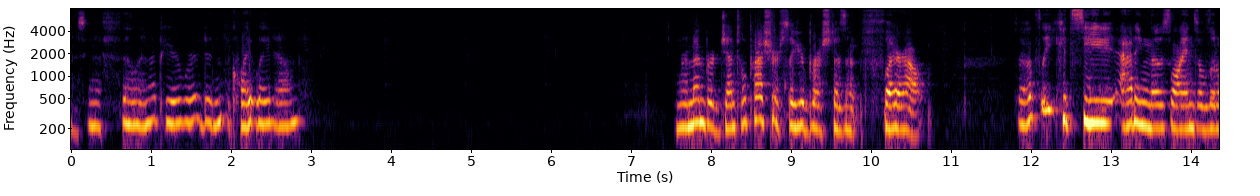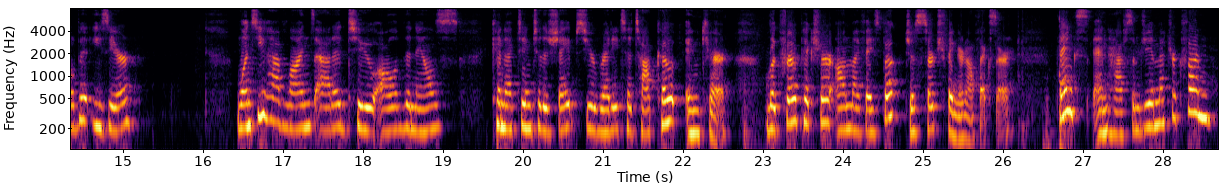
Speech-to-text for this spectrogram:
I'm just going to fill in up here where it didn't quite lay down. And remember, gentle pressure so your brush doesn't flare out. So hopefully you could see adding those lines a little bit easier. Once you have lines added to all of the nails connecting to the shapes, you're ready to top coat and cure. Look for a picture on my Facebook, just search fingernail fixer. Thanks and have some geometric fun!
